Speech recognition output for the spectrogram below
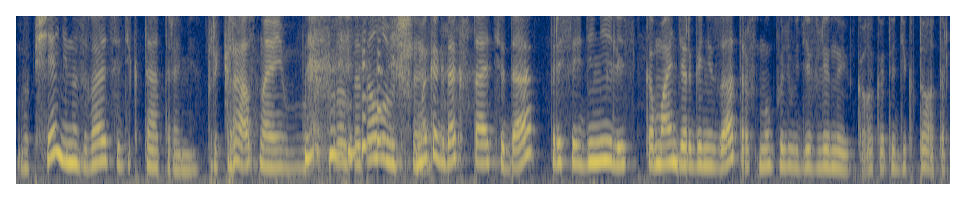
Вообще они называются диктаторами. Прекрасно, просто это лучше. Мы когда, кстати, да, присоединились к команде организаторов, мы были удивлены, как это диктатор.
